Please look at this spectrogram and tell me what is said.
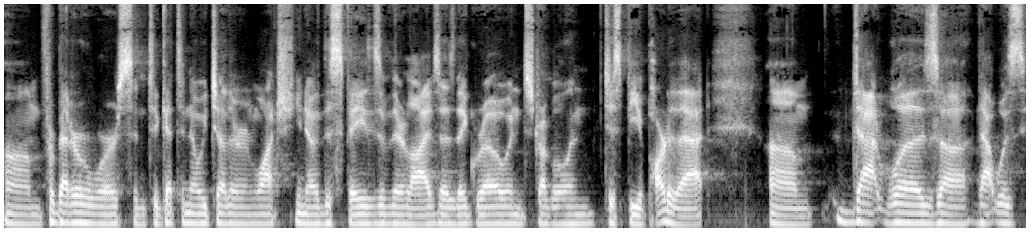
um, for better or worse, and to get to know each other and watch, you know, this phase of their lives as they grow and struggle and just be a part of that. Um, that was uh, that was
